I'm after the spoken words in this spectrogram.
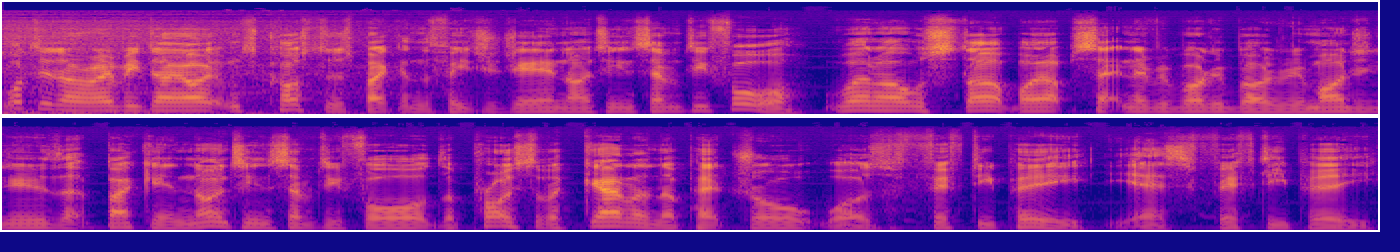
What did our everyday items cost us back in the featured year 1974? Well, I will start by upsetting everybody by reminding you that back in 1974, the price of a gallon of petrol was 50p. Yes, 50p.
